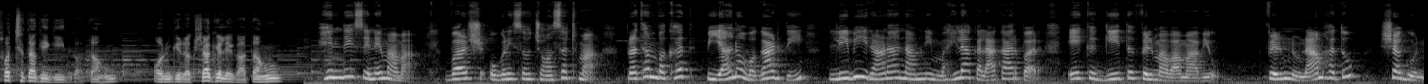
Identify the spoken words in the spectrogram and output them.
स्वच्छता के गीत गाता हूँ और उनकी रक्षा के लिए गाता हूँ હિન્દી સિનેમામાં વર્ષ ઓગણીસો ચોસઠમાં પ્રથમ વખત પિયાનો વગાડતી લીબી રાણા નામની મહિલા કલાકાર પર એક ગીત ફિલ્માવવામાં આવ્યું ફિલ્મનું નામ હતું શગુન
